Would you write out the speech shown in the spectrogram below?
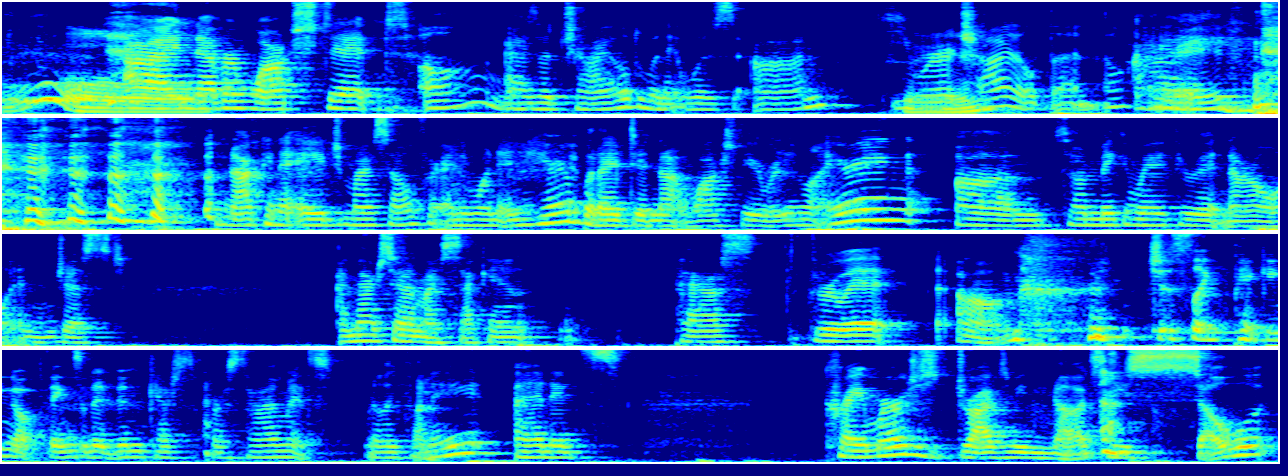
Ooh. I never watched it oh, as a child when it was on. you were a child then. Okay. I, I'm not going to age myself or anyone in here, but I did not watch the original airing. Um, so I'm making my way through it now and just, I'm actually on my second pass through it. Um, just like picking up things that I didn't catch the first time. It's really funny. And it's, Kramer just drives me nuts. He's so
